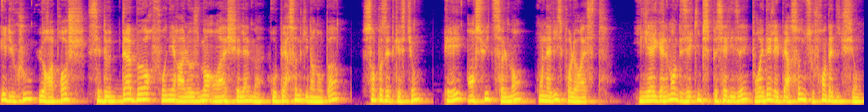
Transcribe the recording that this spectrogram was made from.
Et du coup, le rapproche, c'est de d'abord fournir un logement en HLM aux personnes qui n'en ont pas, sans poser de questions, et ensuite seulement, on avise pour le reste. Il y a également des équipes spécialisées pour aider les personnes souffrant d'addiction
